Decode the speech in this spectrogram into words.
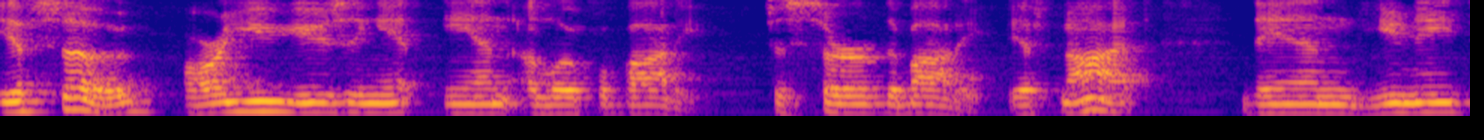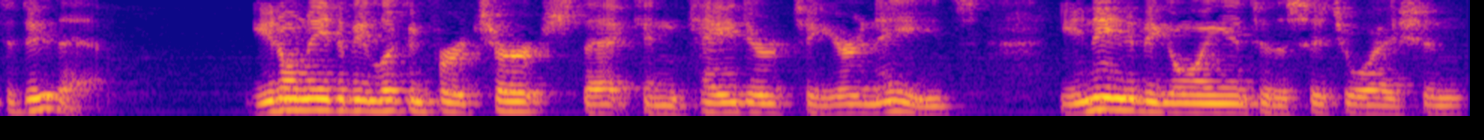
If so, are you using it in a local body to serve the body? If not, then you need to do that. You don't need to be looking for a church that can cater to your needs. You need to be going into the situation,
